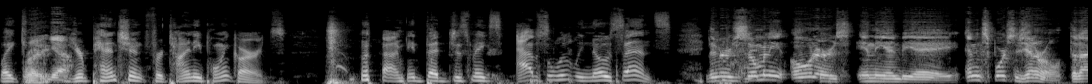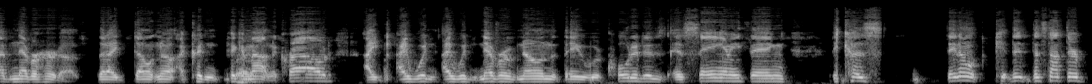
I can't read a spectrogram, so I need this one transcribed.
Like, Right. Yeah. your penchant for tiny point guards. I mean, that just makes absolutely no sense. There are so many owners in the NBA and in sports in general that I've never heard of that I don't know. I couldn't pick them out in a crowd. I, I wouldn't, I would never have known that they were quoted as, as saying anything because they don't, that's not their,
